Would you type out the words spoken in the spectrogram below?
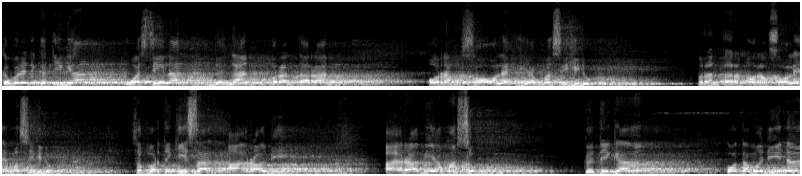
Kemudian yang ketiga, wasilah dengan perantaran orang soleh yang masih hidup. Perantaran orang soleh yang masih hidup. Seperti kisah Arabi. Arabi yang masuk ketika kota Madinah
